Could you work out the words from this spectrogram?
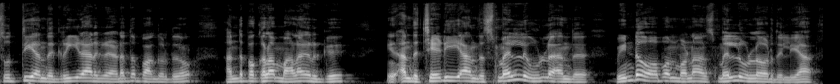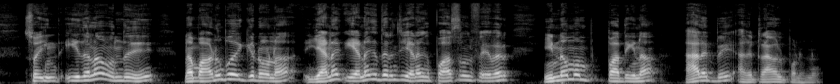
சுற்றி அந்த க்ரீனாக இருக்கிற இடத்த பார்க்குறதுக்கும் அந்த பக்கம்லாம் மழை இருக்குது அந்த செடி அந்த ஸ்மெல்லு உள்ள அந்த விண்டோ ஓப்பன் பண்ணால் அந்த ஸ்மெல்லு உள்ளே வருது இல்லையா? ஸோ இந்த இதெல்லாம் வந்து நம்ம அனுபவிக்கணும்னா எனக்கு எனக்கு தெரிஞ்சு எனக்கு பர்சனல் ஃபேவர் இன்னமும் பார்த்தீங்கன்னா ஆலப்பே அது ட்ராவல் பண்ணணும்.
